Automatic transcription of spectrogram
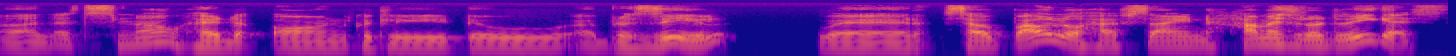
Uh, let's now head on quickly to uh, Brazil, where Sao Paulo have signed James Rodriguez.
